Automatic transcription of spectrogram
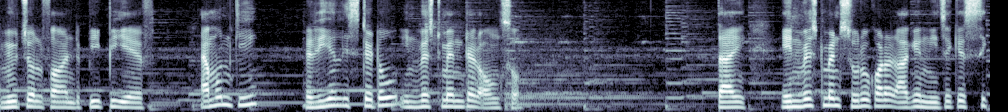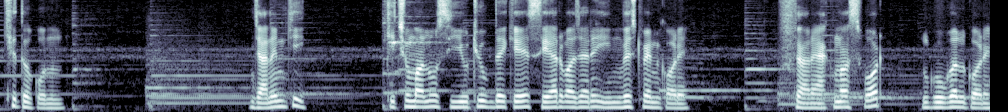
মিউচুয়াল ফান্ড পিপিএফ এমনকি রিয়েল এস্টেটও ইনভেস্টমেন্টের অংশ। তাই ইনভেস্টমেন্ট শুরু করার আগে নিজেকে শিক্ষিত করুন। জানেন কি? কিছু মানুষ ইউটিউব দেখে শেয়ার বাজারে ইনভেস্টমেন্ট করে আর এক মাস পর গুগল করে।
